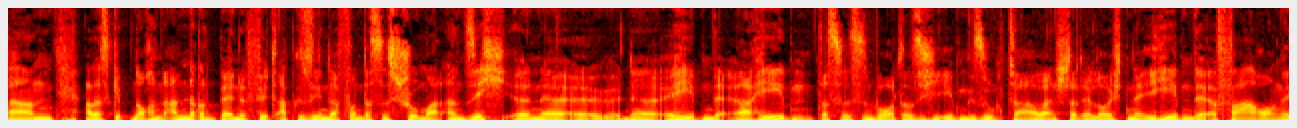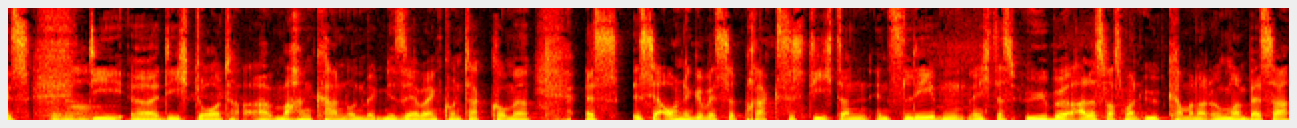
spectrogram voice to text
Ähm, aber es gibt noch einen anderen Benefit, abgesehen davon, dass es schon mal an sich eine, äh, eine erhebende Erheben, das ist ein Wort, das ich eben gesucht habe, anstatt erleuchten, eine erhebende Erfahrung ist, genau. die, äh, die ich dort äh, machen kann und mit mir selber in Kontakt komme. Es ist ja auch eine gewisse Praxis, die ich dann ins Leben, wenn ich das übe, alles, was man übt, kann man dann irgendwann besser.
